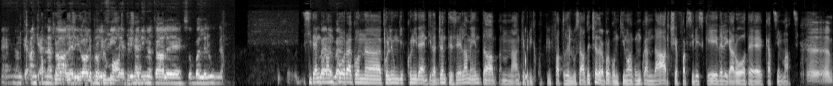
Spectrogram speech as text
eh, anche, anche a Natale, ricordo le file morte, prima cioè. di Natale sono belle lunghe. Si tengono è ancora con, eh, con le unghie e con i denti. La gente se ne lamenta mh, anche per il, il fatto dell'usato, eccetera, però continua comunque ad andarci a farsi le schede, le carote, cazzi e mazzi. Eh,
